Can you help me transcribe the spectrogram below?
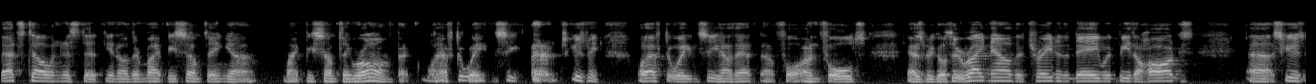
that's telling us that you know there might be something uh, might be something wrong, but we'll have to wait and see. Excuse me. We'll have to wait and see how that uh, unfolds as we go through. Right now, the trade of the day would be the hogs. Uh, excuse,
